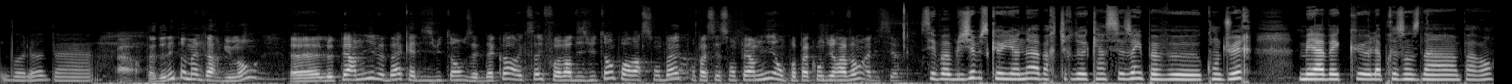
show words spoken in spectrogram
Voilà, bah. Alors, tu as donné pas mal d'arguments. Euh, le permis, le bac à 18 ans, vous êtes d'accord avec ça? Il faut avoir 18 ans pour avoir son bac, pour passer son permis? On peut pas conduire avant, Alicia? C'est pas obligé parce qu'il y en a à partir de 15-16 ans, ils peuvent euh, conduire, mais avec euh, la présence d'un parent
